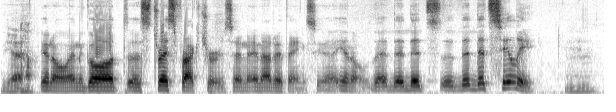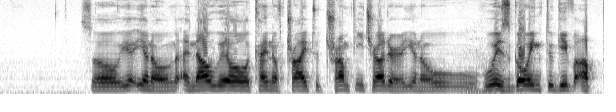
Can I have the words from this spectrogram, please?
Yeah. you know, and got uh, stress fractures and, and other things. You you know, that, that that's uh, that, that's silly. Mm-hmm. So you, you know, and now we'll kind of try to trump each other. You know, who Mhm. is going to give up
